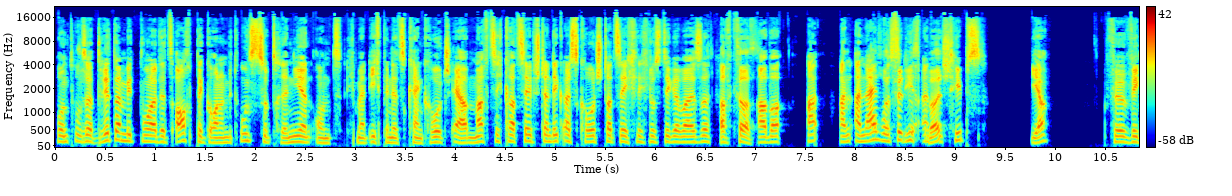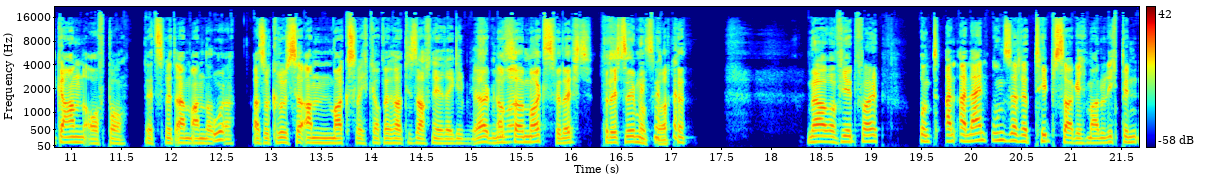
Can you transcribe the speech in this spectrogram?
Und unser dritter Mitbewohner hat jetzt auch begonnen, mit uns zu trainieren. Und ich meine, ich bin jetzt kein Coach. Er macht sich gerade selbstständig als Coach tatsächlich, lustigerweise. Ach krass. Aber an, allein was wir an Tipps, ja, für veganen Aufbau. Jetzt mit einem anderen. Cool. Also Grüße an Max, weil ich glaube, er hört die Sachen ja regelmäßig. Ja, Grüße aber, an Max. Vielleicht, vielleicht sehen wir uns mal. Na, aber auf jeden Fall. Und an, allein unsere Tipps, sage ich mal, und ich bin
